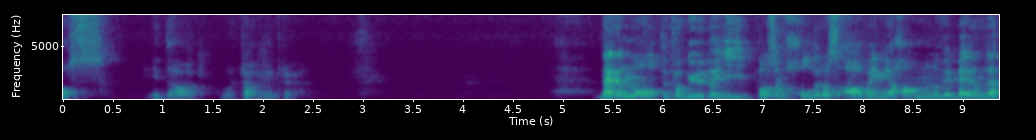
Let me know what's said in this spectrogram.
oss i dag vårt daglige brød. Det er en måte for Gud å gi på som holder oss avhengig av ham når vi ber om det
